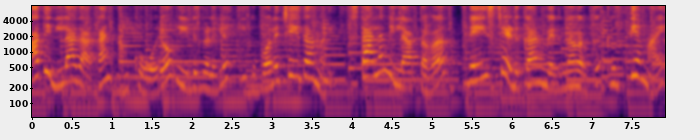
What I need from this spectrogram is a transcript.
അതില്ലാതാക്കാൻ നമുക്ക് ഓരോ വീടുകളിൽ ഇതുപോലെ ചെയ്താൽ മതി. സ്ഥലമില്ലാത്തവർ വേസ്റ്റ് എടുക്കാൻ വരുന്നവർക്ക് കൃത്യമായി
